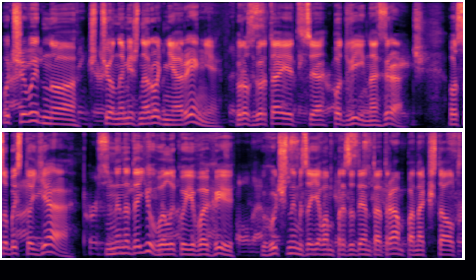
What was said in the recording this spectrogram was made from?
Очевидно, що на міжнародній арені розгортається подвійна гра. Особисто я не надаю великої ваги гучним заявам президента Трампа на кшталт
